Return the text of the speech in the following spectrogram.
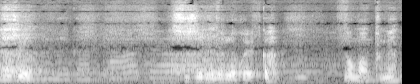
영주야, 수술해달라고 할까? 너무 아프면?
